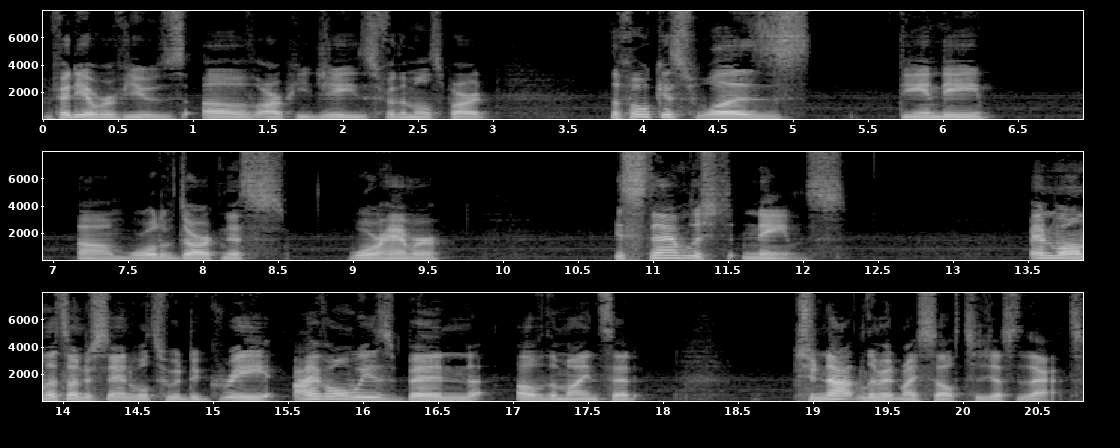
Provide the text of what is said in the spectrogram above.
video reviews of RPGs, for the most part, the focus was D and D, um, World of Darkness, Warhammer, established names. And while that's understandable to a degree, I've always been of the mindset to not limit myself to just that.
